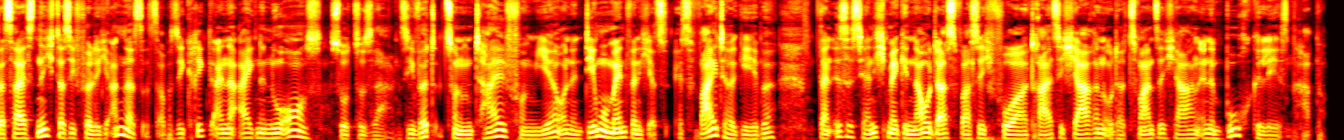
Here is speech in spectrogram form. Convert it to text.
Das heißt nicht, dass sie völlig anders ist, aber sie kriegt eine eigene Nuance sozusagen. Sie wird zu einem Teil von mir und in dem Moment, wenn ich es, es weitergebe, dann ist es ja nicht mehr genau das, was ich vor 30 Jahren oder 20 Jahren in einem Buch gelesen habe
